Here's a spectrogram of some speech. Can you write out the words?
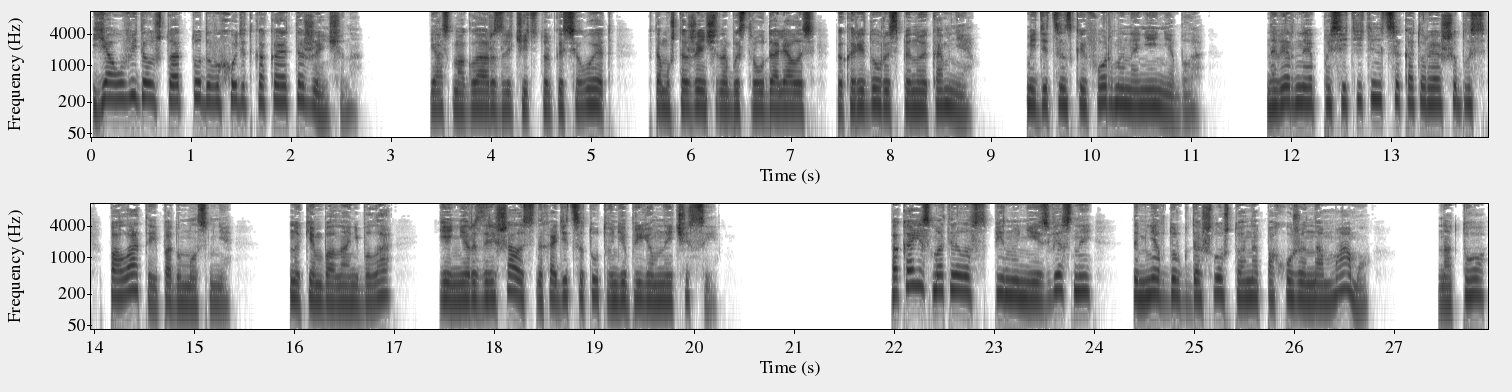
я увидел, что оттуда выходит какая-то женщина. Я смогла различить только силуэт, потому что женщина быстро удалялась по коридору спиной ко мне. Медицинской формы на ней не было. Наверное, посетительница, которая ошиблась палатой, подумалось мне. Но кем бы она ни была, ей не разрешалось находиться тут в неприемные часы. Пока я смотрела в спину неизвестной, до меня вдруг дошло, что она похожа на маму, на то,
